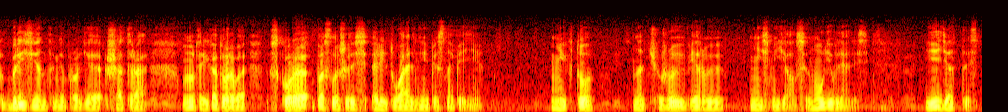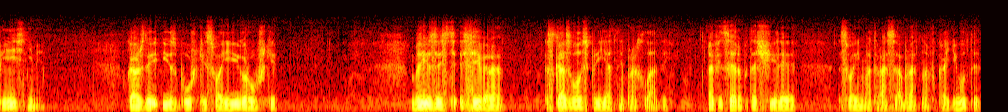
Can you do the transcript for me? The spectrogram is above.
брезентами вроде шатра, внутри которого скоро послышались ритуальные песнопения. Никто над чужой верою не смеялся, но удивлялись. Едят-то с песнями. В каждой избушке свои игрушки. Близость севера сказывалась приятной прохладой. Офицеры потащили свои матрасы обратно в каюты.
